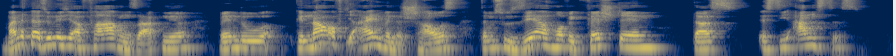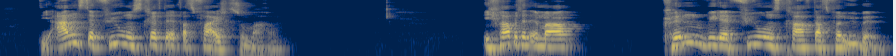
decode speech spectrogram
Meine persönliche Erfahrung sagt mir, wenn du genau auf die Einwände schaust, dann wirst du sehr häufig feststellen, dass es die Angst ist. Die Angst der Führungskräfte, etwas falsch zu machen. Ich frage mich dann immer, können wir der Führungskraft das verübeln?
